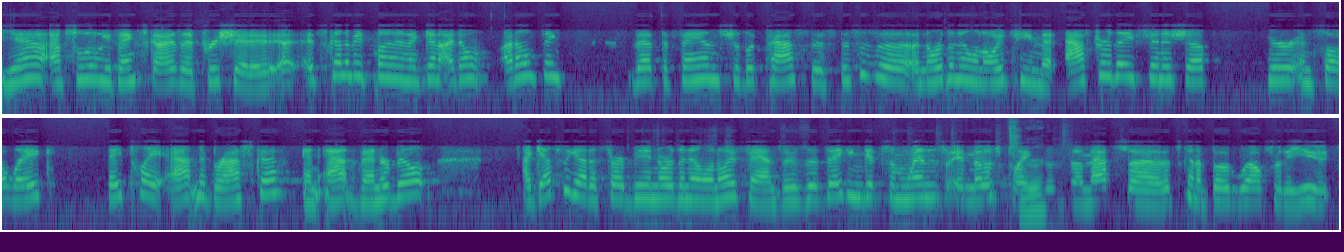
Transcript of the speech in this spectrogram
Yeah, absolutely. Thanks, guys. I appreciate it. It's going to be fun. And again, I don't, I don't think that the fans should look past this. This is a, a Northern Illinois team that after they finish up here in Salt Lake, they play at Nebraska and at Vanderbilt. I guess we got to start being Northern Illinois fans because if they can get some wins in those places, sure. then that's uh, that's going to bode well for the Utes.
